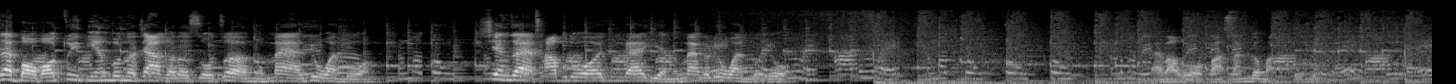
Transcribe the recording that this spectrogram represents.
在宝宝最巅峰的价格的时候，这能卖六万多。现在差不多应该也能卖个六万左右。来吧，我发三个嘛，谢谢。啊都给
